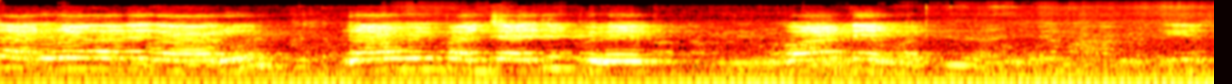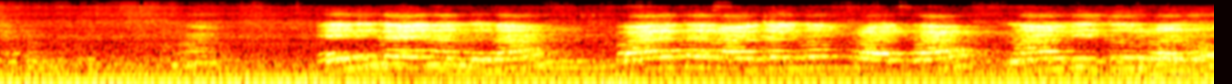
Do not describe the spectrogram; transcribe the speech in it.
అనురాధన గారు గ్రామీణ పంచాయతీ వార్డ్ నెంబర్ ఎన్నికైనందున భారత రాజ్యాంగం ప్రకారం నా విధులను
